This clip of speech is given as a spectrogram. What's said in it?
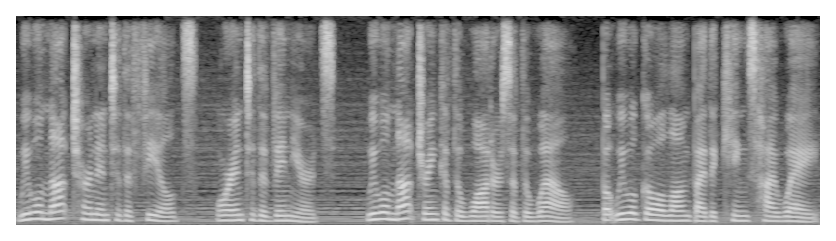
we will not turn into the fields, or into the vineyards, we will not drink of the waters of the well, but we will go along by the king's highway,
